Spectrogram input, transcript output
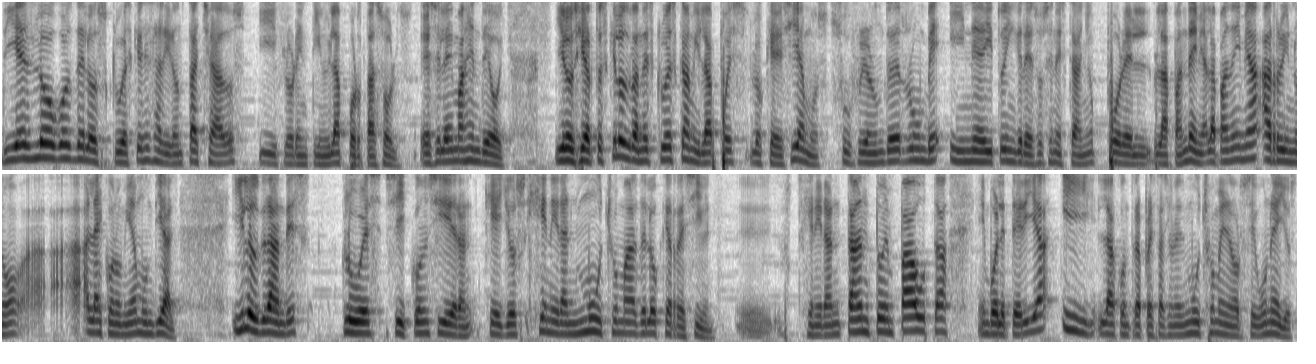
10 logos de los clubes que se salieron tachados y Florentino y Laporta solos. Esa es la imagen de hoy. Y lo cierto es que los grandes clubes, Camila, pues lo que decíamos, sufrieron un derrumbe inédito de ingresos en este año por la pandemia. La pandemia arruinó a la economía mundial. Y los grandes clubes sí consideran que ellos generan mucho más de lo que reciben. Eh, generan tanto en pauta, en boletería y la contraprestación es mucho menor según ellos.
